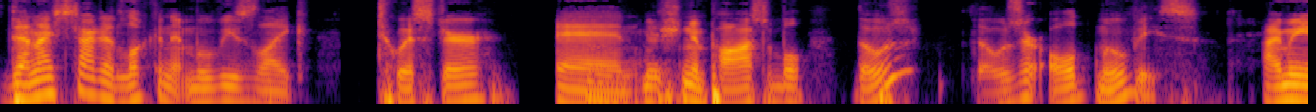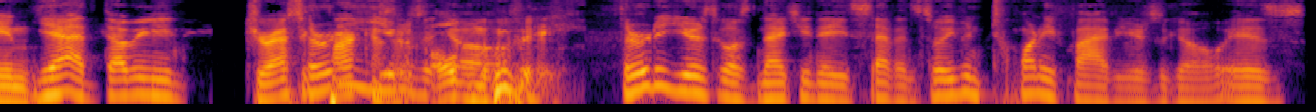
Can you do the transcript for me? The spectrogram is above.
then I started looking at movies like Twister and Mm-hmm. Mission Impossible. Those those are old movies. I mean, yeah, I mean, Jurassic Park is an old ago. movie. 30 years ago is 1987, so even 25 years ago is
